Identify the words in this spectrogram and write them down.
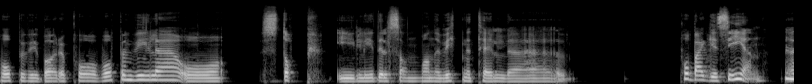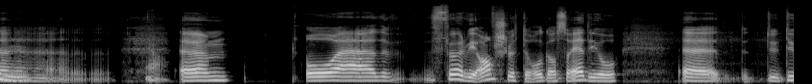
håper vi bare på våpenhvile og stopp i lidelsene man er vitne til på begge sider. Mm. Ja. Um, og uh, før vi avslutter, Olga, så er det jo eh, du, du,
